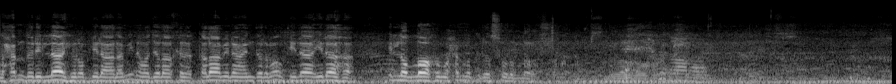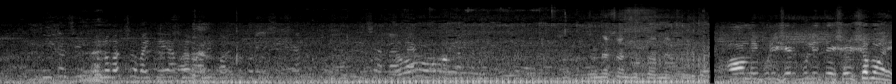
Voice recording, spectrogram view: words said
আলহামদুলিল্লাহি রাব্বিল আলামিন ওয়া জাল আখির কালামিনা ইনদাল মাউত লা ইলাহা ইল্লাল্লাহু মুহাম্মাদুর রাসূলুল্লাহ। ঠিক আছে ধন্যবাদ সবাইকে আপনারা অনেক কষ্ট করে এসেছেন। ইনশাআল্লাহ দেখা হবে আপনাদের আওয়ামী পুলিশের গুলিতে সেই সময়ে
